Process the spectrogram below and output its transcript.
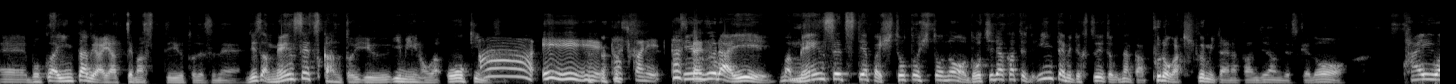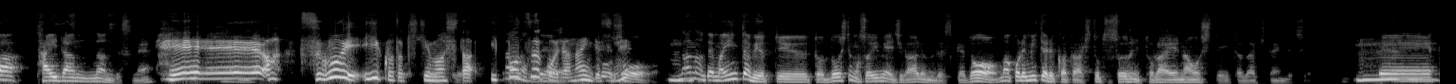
えー僕はインタビュアーやってますって言うとですね、実は面接官という意味の方が大きいんですよ。ああ、ええええええ、確かに。って確かに。いうぐらい、まあ、うん面接ってやっぱり人と人のどちらかというと、インタビューって普通言うとなんかプロが聞くみたいな感じなんですけど、対話、対談なんですね。へえ、あ、すごいいいこと聞きました。一方通行じゃないんですね。なので、まあ、インタビューっていうと、どうしてもそういうイメージがあるんですけど、まあ、これ見てる方は一つそういうふうに捉え直していただきたいんですよ。で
